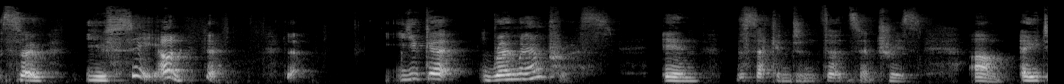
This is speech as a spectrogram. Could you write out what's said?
so you see, oh, look, look, you get Roman emperors in the second and third centuries um, AD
